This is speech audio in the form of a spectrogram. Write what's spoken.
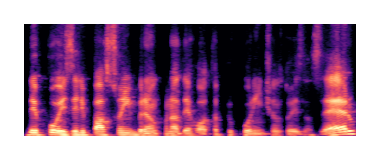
Depois ele passou em branco na derrota para o Corinthians 2 a 0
